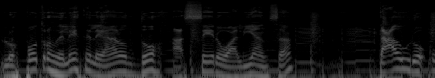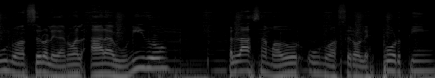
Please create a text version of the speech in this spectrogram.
Los Potros del Este le ganaron 2 a 0 a Alianza. Tauro 1 a 0 le ganó al Árabe Unido. Plaza Amador 1 a 0 al Sporting.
